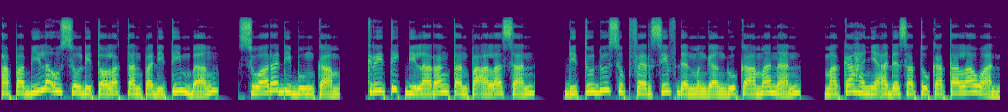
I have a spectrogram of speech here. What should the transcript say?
Apabila usul ditolak tanpa ditimbang, suara dibungkam, kritik dilarang tanpa alasan, dituduh subversif dan mengganggu keamanan, maka hanya ada satu kata lawan,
